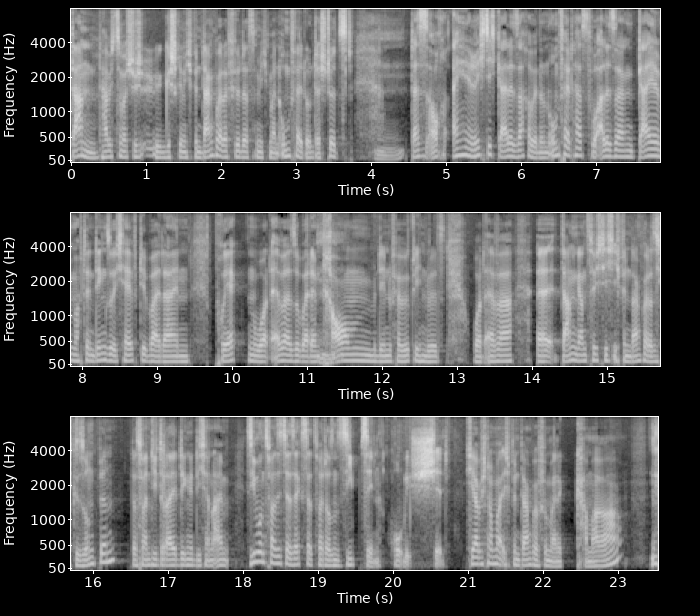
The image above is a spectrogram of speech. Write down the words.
Dann habe ich zum Beispiel geschrieben, ich bin dankbar dafür, dass mich mein Umfeld unterstützt. Mhm. Das ist auch eine richtig geile Sache, wenn du ein Umfeld hast, wo alle sagen, geil, mach dein Ding so, ich helfe dir bei deinen Projekten, whatever, so bei Mhm. deinem Traum, den du verwirklichen willst, whatever. Äh, dann ganz wichtig, ich bin dankbar, dass ich gesund bin. Das waren die drei Dinge, die ich an einem 27.06.2017, holy shit. Hier habe ich nochmal, ich bin dankbar für meine Kamera.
